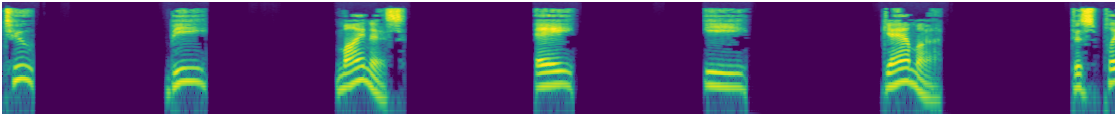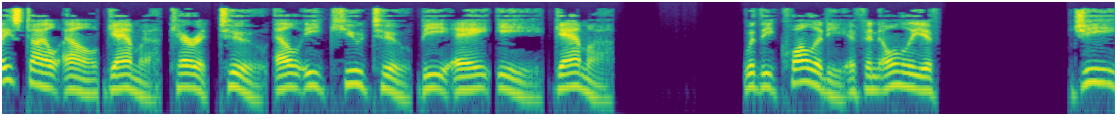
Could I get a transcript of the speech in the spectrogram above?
2 B minus A E gamma. Display style L gamma caret 2 leq 2 b a e gamma with equality if and only if g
